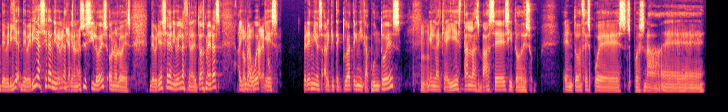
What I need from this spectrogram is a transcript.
debería, debería ser a nivel nacional. No sé si lo es o no lo es. Debería ser a nivel nacional. De todas maneras, hay una web que es premiosarquitecturatecnica.es en la que ahí están las bases y todo eso. Entonces, pues, pues nada, eh,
